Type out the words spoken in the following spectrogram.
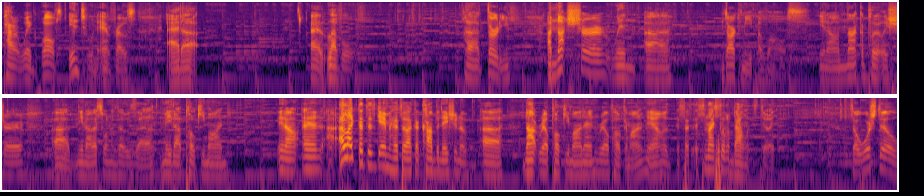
Powder Wig evolves into an Ampharos at uh at level uh, 30. I'm not sure when uh, Dark Meat evolves. You know, I'm not completely sure. Uh, you know, that's one of those uh, made-up Pokemon you know, and I, like that this game has like a combination of uh, not real Pokemon and real Pokemon. You know, it's a, it's a nice little balance to it. So we're still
